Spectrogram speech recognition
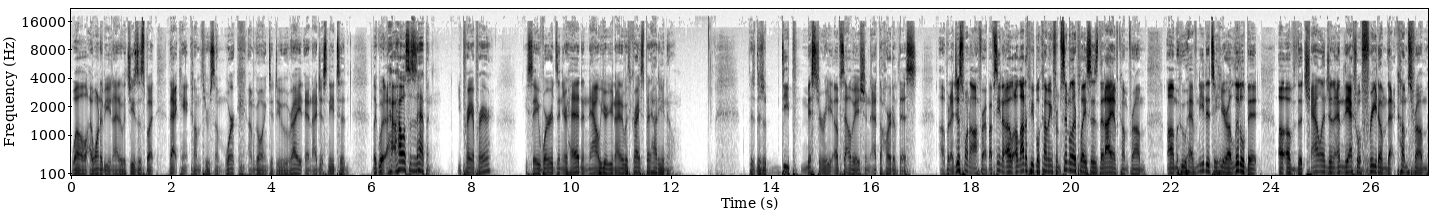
well, I want to be united with Jesus, but that can't come through some work I'm going to do, right? And I just need to, like, how, how else does it happen? You pray a prayer, you say words in your head, and now you're united with Christ, but how do you know? There's, there's a deep mystery of salvation at the heart of this. Uh, but I just want to offer up. I've seen a, a, lot of people coming from similar places that I have come from um, who have needed to hear a little bit uh, of the challenge and, and the actual freedom that comes from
